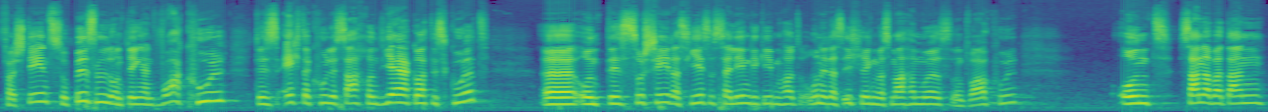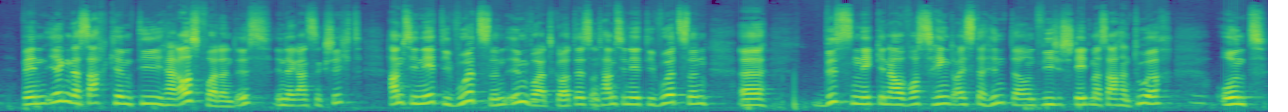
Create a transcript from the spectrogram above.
verstehen es so ein bisschen und denken, wow, cool, das ist echt eine coole Sache und ja, yeah, Gott ist gut. Äh, und das ist so schön, dass Jesus sein Leben gegeben hat, ohne dass ich irgendwas machen muss und wow, cool. Und sind aber dann, wenn irgendeine Sache kommt, die herausfordernd ist in der ganzen Geschichte, haben sie nicht die Wurzeln im Wort Gottes und haben sie nicht die Wurzeln, äh, wissen nicht genau, was hängt alles dahinter und wie steht man Sachen durch und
